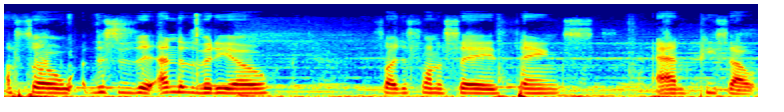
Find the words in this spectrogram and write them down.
Uh, so this is the end of the video. So I just want to say thanks and peace out.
